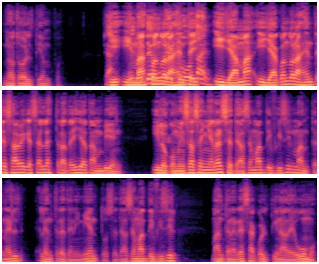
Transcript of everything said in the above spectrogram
No todo el tiempo. O sea, y más 2 de cuando la gente votar. y llama y ya cuando la gente sabe que esa es la estrategia también y lo comienza a señalar, se te hace más difícil mantener el entretenimiento, se te hace más difícil mantener esa cortina de humo.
